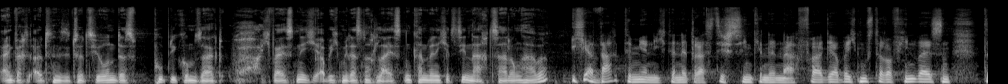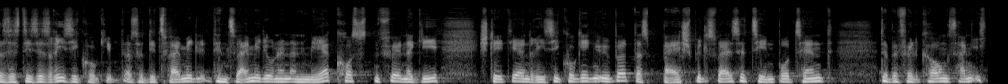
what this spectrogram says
einfach eine Situation, das Publikum sagt, oh, ich weiß nicht, ob ich mir das noch leisten kann, wenn ich jetzt die Nachzahlung habe? Ich erwarte mir nicht eine drastisch sinkende Nachfrage, aber ich muss darauf hinweisen, dass es dieses Risiko gibt. Also die zwei, den zwei Millionen an mehr Mehrkosten für Energie steht ja ein Risiko gegenüber, dass beispielsweise 10 Prozent der Bevölkerung sagen, ich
